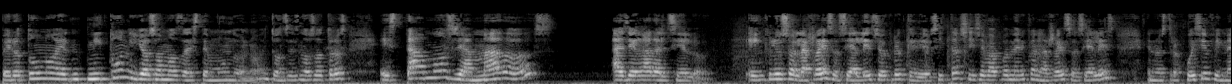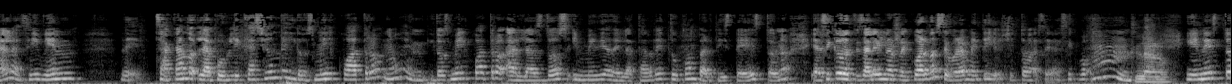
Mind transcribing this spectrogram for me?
pero tú no, eres- ni tú ni yo somos de este mundo, ¿no? Entonces nosotros estamos llamados a llegar al cielo. E incluso las redes sociales, yo creo que Diosito sí se va a poner con las redes sociales en nuestro juicio final, así bien de- sacando la publicación del 2004, ¿no? En 2004 a las dos y media de la tarde tú compartiste esto, ¿no? Y así como te salen los recuerdos, seguramente Diosito va a ser así como, "Mm". Claro. Y en esto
